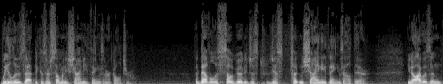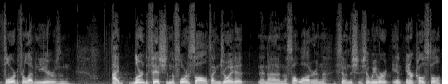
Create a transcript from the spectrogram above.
we lose that because there's so many shiny things in our culture. The devil is so good at just, just putting shiny things out there. You know, I was in Florida for 11 years and I learned to fish in the Florida salts. I enjoyed it and uh, in the salt water. And the, so, in the, so we were in, intercoastal.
